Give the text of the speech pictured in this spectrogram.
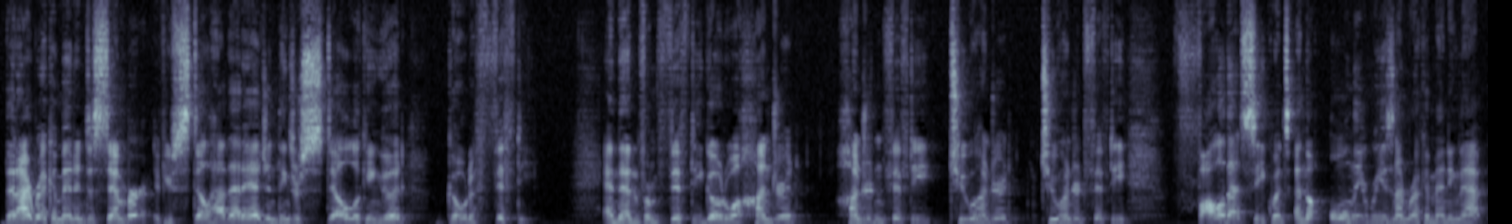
then I recommend in December, if you still have that edge and things are still looking good, go to 50. And then from 50, go to 100, 150, 200, 250. Follow that sequence. And the only reason I'm recommending that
